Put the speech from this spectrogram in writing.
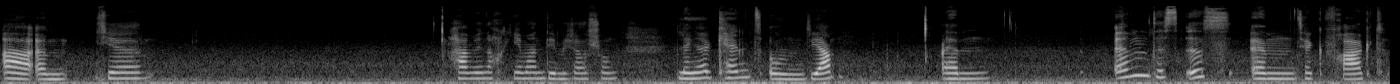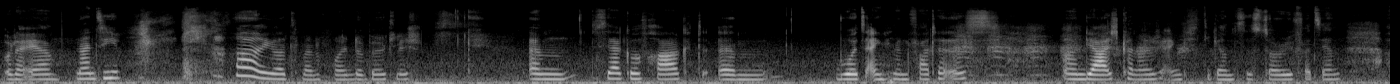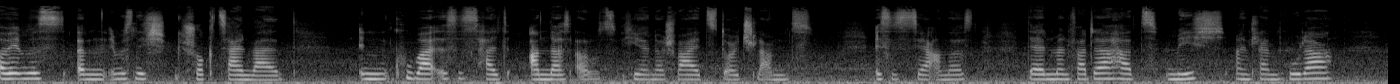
Ah, ähm, hier haben wir noch jemanden, der mich auch schon länger kennt. Und ja, ähm, ähm, das ist, ähm, sie hat gefragt, oder er, nein, sie. oh mein Gott, meine Freunde, wirklich. Ähm, sie hat gefragt, ähm, wo jetzt eigentlich mein Vater ist. Und ja, ich kann euch eigentlich die ganze Story erzählen. Aber ihr müsst, ähm, ihr müsst nicht geschockt sein, weil in Kuba ist es halt anders als hier in der Schweiz, Deutschland. Ist es sehr anders. Denn mein Vater hat mich, meinen kleinen Bruder,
